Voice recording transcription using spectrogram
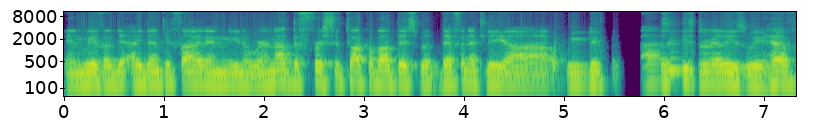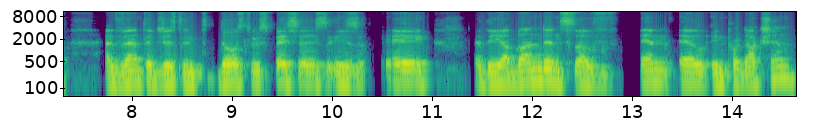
and we have identified and you know we're not the first to talk about this but definitely uh, we live as Israelis, we have advantages in those two spaces is a the abundance of ML in production.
